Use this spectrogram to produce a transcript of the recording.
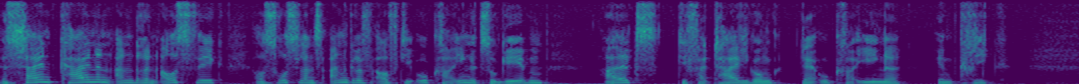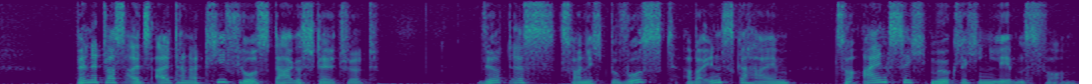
Es scheint keinen anderen Ausweg aus Russlands Angriff auf die Ukraine zu geben als die Verteidigung der Ukraine im Krieg. Wenn etwas als alternativlos dargestellt wird, wird es zwar nicht bewusst, aber insgeheim zur einzig möglichen Lebensform.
